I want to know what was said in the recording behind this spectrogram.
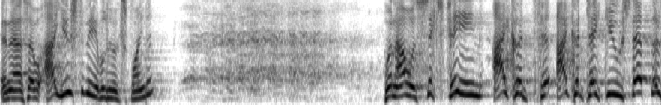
And I said, well, I used to be able to explain it. When I was 16, I could, t- I could take you step, through,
